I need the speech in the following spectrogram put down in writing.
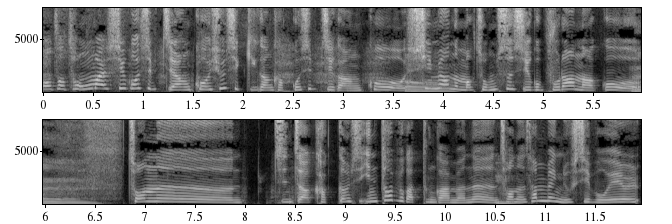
어, 저 정말 쉬고 싶지 않고, 휴식 기간 갖고 싶지가 않고, 쉬면은 막 점수 쉬고 불안하고, 네. 저는 진짜 가끔씩 인터뷰 같은 거 음. 하면은, 저는 365일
